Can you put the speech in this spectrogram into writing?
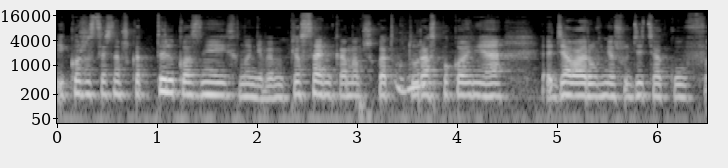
i korzystać na przykład tylko z nich, no nie wiem, piosenka na przykład, mhm. która spokojnie działa również u dzieciaków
